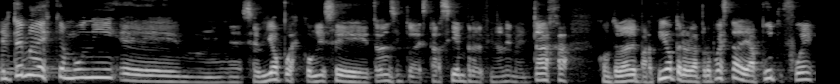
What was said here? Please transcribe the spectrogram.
El tema es que Muni eh, se vio pues con ese tránsito de estar siempre al final en ventaja, controlar el partido, pero la propuesta de Aput fue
